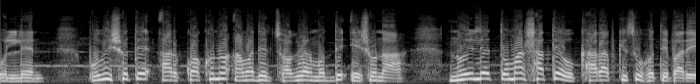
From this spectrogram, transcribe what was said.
বললেন, ভবিষ্যতে আর কখনো আমাদের ঝগড়ার মধ্যে এসো না, নইলে তোমার সাথেও খারাপ কিছু হতে পারে।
